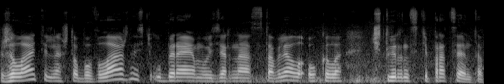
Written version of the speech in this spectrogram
желательно, чтобы влажность убираемого зерна составляла около 14%.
